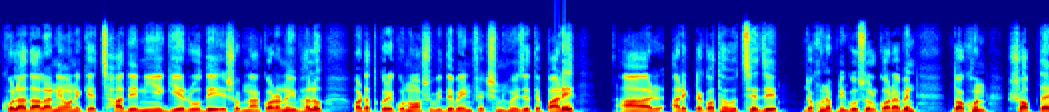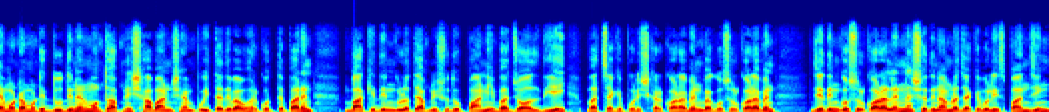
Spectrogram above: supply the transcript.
খোলা দালানে অনেকে ছাদে নিয়ে গিয়ে রোদে এসব না করানোই ভালো। হঠাৎ করে কোনো অসুবিধে বা ইনফেকশন হয়ে যেতে পারে। আর আরেকটা কথা হচ্ছে যে যখন আপনি গোসল করাবেন, তখন সপ্তাহে মোটামুটি দুদিনের মধ্যে আপনি সাবান, শ্যাম্পু ইত্যাদি ব্যবহার করতে পারেন। বাকি দিনগুলোতে আপনি শুধু পানি বা জল দিয়েই বাচ্চাকে পরিষ্কার করাবেন বা গোসল করাবেন। যেদিন গোসল করালেন না, সেদিন আমরা যাকে বলি স্পাঞ্জিং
